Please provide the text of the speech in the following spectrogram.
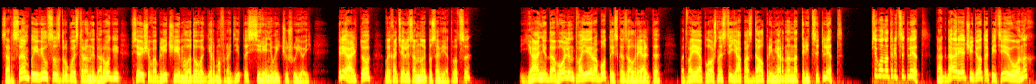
Сарсем появился с другой стороны дороги, все еще в обличии молодого гермафродита с сиреневой чешуей. «Реальто, вы хотели со мной посоветоваться?» «Я недоволен твоей работой», — сказал Реальто. «По твоей оплошности я опоздал примерно на 30 лет». «Всего на 30 лет. Когда речь идет о пяти ионах?»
